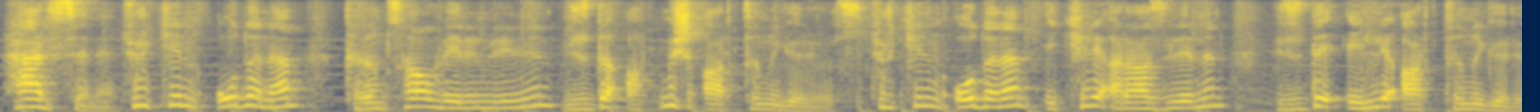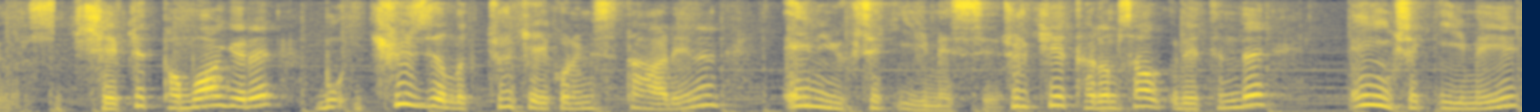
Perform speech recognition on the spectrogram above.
Her sene. Türkiye'nin o dönem tarımsal verimliliğinin %60 arttığını görüyoruz. Türkiye'nin o dönem ekili arazilerinin %50 arttığını görüyoruz. Şevket Pamuk'a göre bu 200 yıllık Türkiye ekonomisi tarihinin en yüksek ivmesi. Türkiye tarımsal üretimde en yüksek ivmeyi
